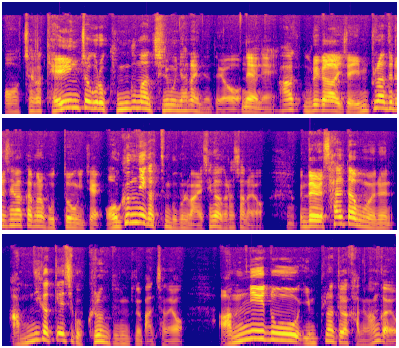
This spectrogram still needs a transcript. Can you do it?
어, 제가 개인적으로 궁금한 질문이 하나 있는데요. 네네. 아, 우리가 이제 임플란트를 생각하면 보통 이제 어금니 같은 부분을 많이 생각을 하잖아요. 근데 살다 보면은 앞니가 깨지고 그런 부분도 많잖아요. 앞니도 임플란트가 가능한가요?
